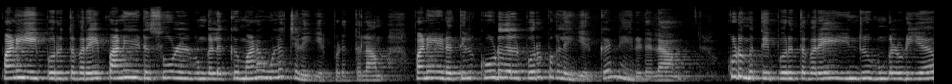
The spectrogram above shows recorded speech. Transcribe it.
பணியை பொறுத்தவரை பணியிட சூழல் உங்களுக்கு மன உளைச்சலை ஏற்படுத்தலாம். பணியிடத்தில் கூடுதல் பொறுப்புகளை ஏற்க நேரிடலாம். குடும்பத்தை பொறுத்தவரை இன்று உங்களுடைய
